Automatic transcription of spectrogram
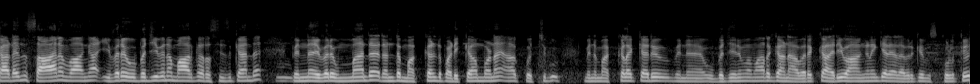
കടയിൽ നിന്ന് സാധനം വാങ്ങുക ഇവരെ ഉപജീവന മാർഗം റസീസ് പിന്നെ ഇവരെ ഉമ്മാന്റെ രണ്ട് മക്കളുണ്ട് പഠിക്കാൻ പോണ. ആ കൊച്ചു പിന്നെ മക്കളൊക്കെ ഒരു പിന്നെ ഉപജീവന മാർഗമാണ് അവരൊക്കെ അരി വാങ്ങണമെങ്കിൽ അല്ലെ? അവർക്ക് സ്കൂൾക്ക്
